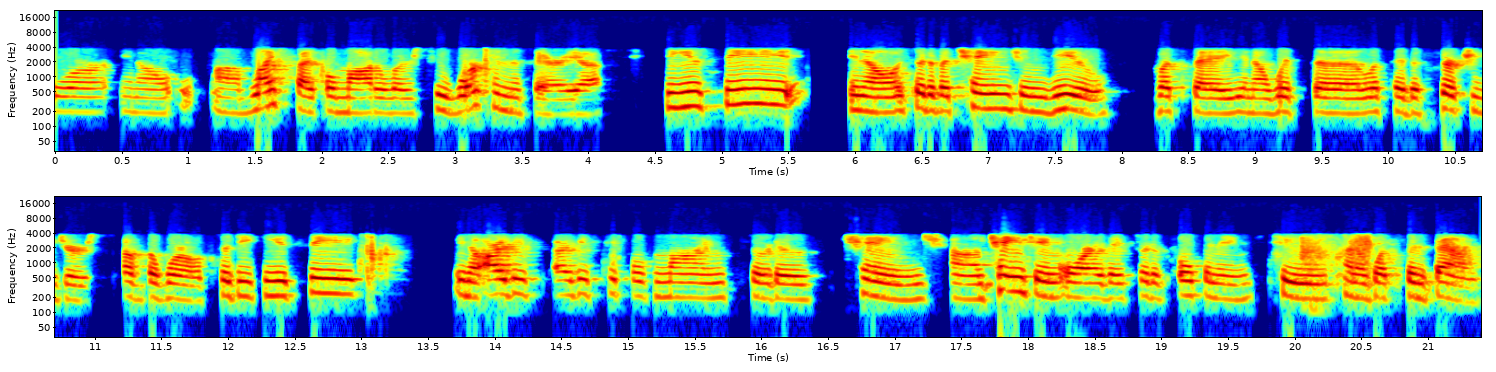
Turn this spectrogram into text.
or you know um, life cycle modelers who work in this area do you see you know sort of a change in view let's say, you know, with the, let's say the Searchingers of the world. So do, you see, you know, are these, are these people's minds sort of change, um, changing or are they sort of opening to kind of what's been found?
